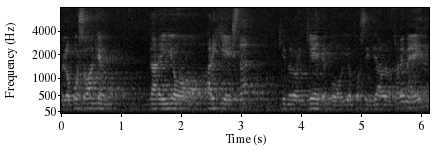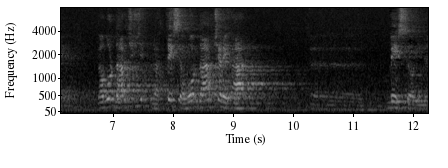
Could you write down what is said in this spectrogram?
ve lo posso anche dare io a richiesta, chi me lo richiede può, io posso inviarlo per email, la, World Archery, la stessa World Archery ha eh, messo in,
